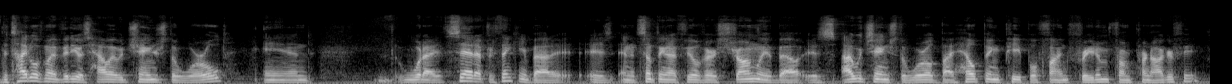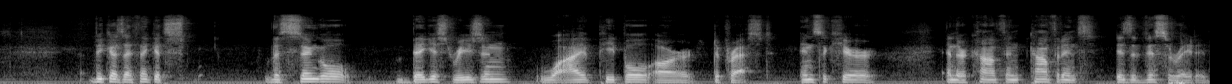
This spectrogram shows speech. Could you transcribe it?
the title of my video is How I Would Change the World. And what I said after thinking about it is, and it's something I feel very strongly about, is I would change the world by helping people find freedom from pornography because I think it's the single biggest reason why people are depressed, insecure, and their conf- confidence is eviscerated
